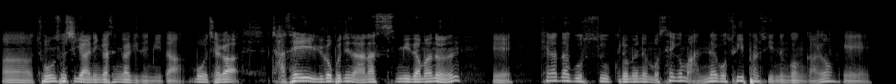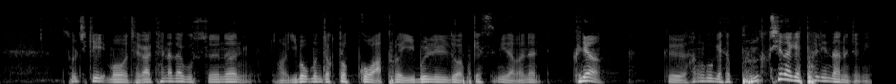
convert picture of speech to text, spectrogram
어, 좋은 소식이 아닌가 생각이 듭니다. 뭐 제가 자세히 읽어보지는 않았습니다만은, 예, 캐나다 구스 그러면은 뭐 세금 안 내고 수입할 수 있는 건가요? 예. 솔직히 뭐 제가 캐나다 구스는 어, 입어본 적도 없고 앞으로 입을 일도 없겠습니다만은 그냥 그 한국에서 불티나게 팔린다는 점이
